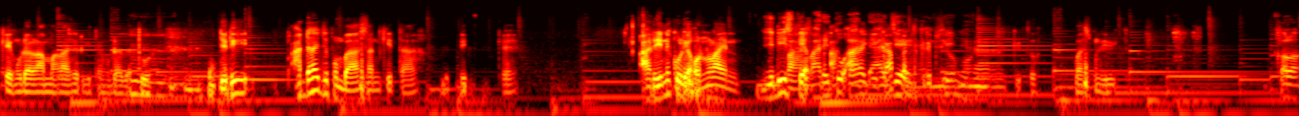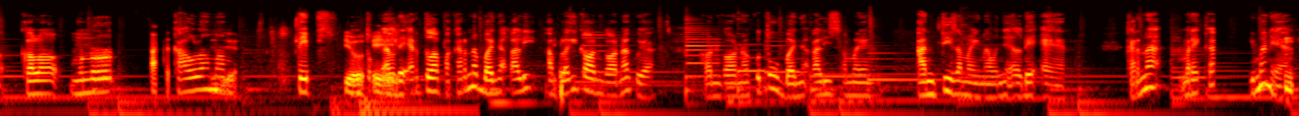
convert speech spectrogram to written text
Kayak yang udah lama lahir gitu yang udah agak tua. Hmm. jadi ada aja pembahasan kita. Kayak hari ini kuliah online. Jadi Bahas setiap hari tuh ada lagi, aja kapan ya skripsinya diomongin. gitu. Bahas pendidikan kalau kalau menurut kau lah mam aja. tips Yo, untuk eh. LDR tuh apa karena banyak kali apalagi kawan-kawan aku ya kawan-kawan aku tuh banyak kali sama yang anti sama yang namanya LDR karena mereka gimana ya Hmm.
